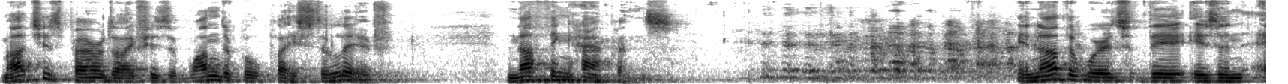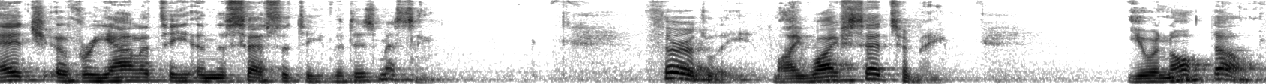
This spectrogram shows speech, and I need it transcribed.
much as paradise is a wonderful place to live, nothing happens. In other words, there is an edge of reality and necessity that is missing. Thirdly, my wife said to me, you are not dull,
